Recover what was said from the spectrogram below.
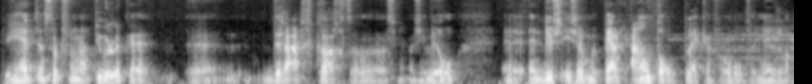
Dus je hebt een soort van natuurlijke draagkracht, als je wil. Uh, en dus is er een beperkt aantal plekken voor wolven in Nederland.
